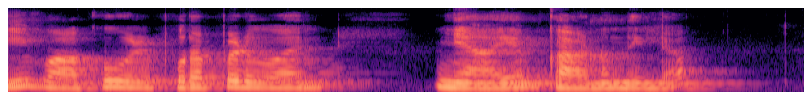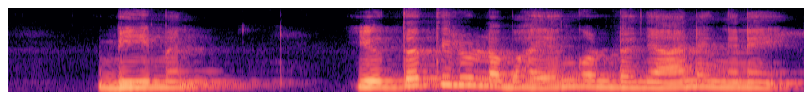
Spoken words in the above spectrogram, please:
ഈ വാക്കുകൾ പുറപ്പെടുവാൻ ന്യായം കാണുന്നില്ല. ഭീമൻ യുദ്ധത്തിലുള്ള ഭയം കൊണ്ട് ഞാനെങ്ങനെ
